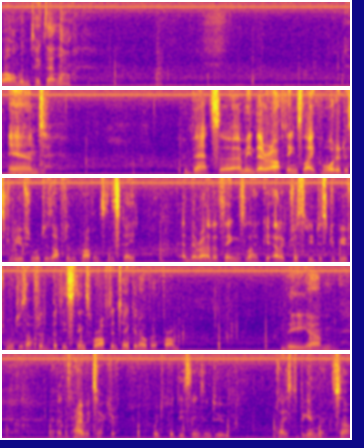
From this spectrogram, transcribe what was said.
Well, it wouldn't take that long. And that's, uh, I mean, there are things like water distribution, which is often the province of the state, and there are other things like electricity distribution, which is often, but these things were often taken over from the um, uh, the private sector, which put these things into place to begin with. So,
